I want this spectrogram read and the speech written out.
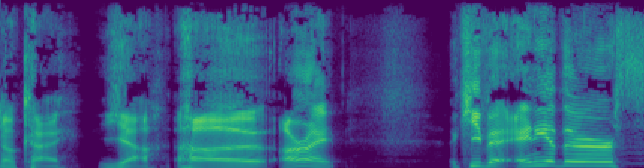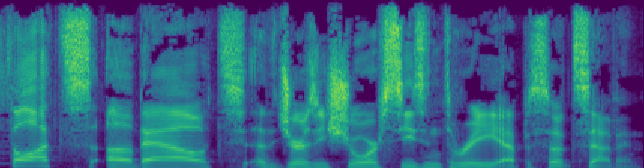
Okay. Yeah. Uh, all right. Akiva, any other thoughts about uh, Jersey Shore season three, episode seven?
